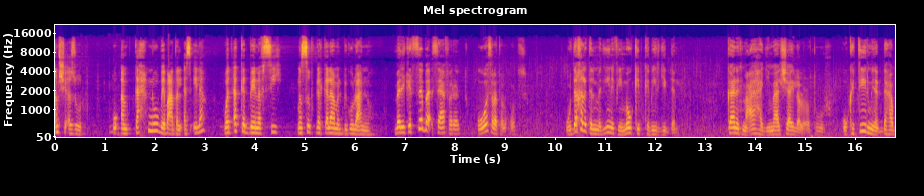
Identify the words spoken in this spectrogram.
أمشي أزوره. وأمتحنه ببعض الأسئلة وأتأكد بنفسي من صدق الكلام اللي بيقولوا عنه. ملكة سبأ سافرت ووصلت القدس ودخلت المدينة في موكب كبير جدا. كانت معاها جمال شايلة العطور وكثير من الذهب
